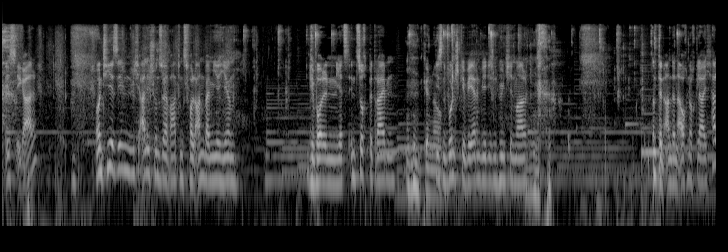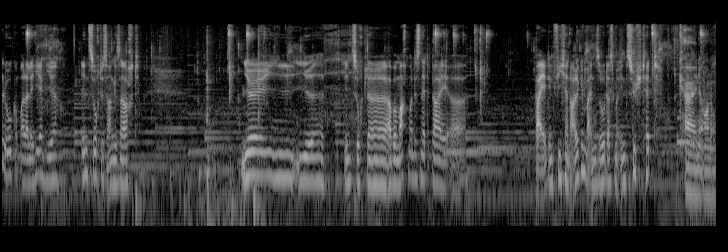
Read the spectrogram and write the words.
ist egal. Und hier sehen mich alle schon so erwartungsvoll an bei mir hier. Wir wollen jetzt Inzucht betreiben. Genau. Diesen Wunsch gewähren wir diesen Hühnchen mal. Und den anderen auch noch gleich. Hallo, kommt mal alle her hier. Inzucht ist angesagt. Yay. Inzuchtler. Aber macht man das nicht bei, äh, bei den Viechern allgemein so, dass man inzüchtet? Keine Ahnung.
